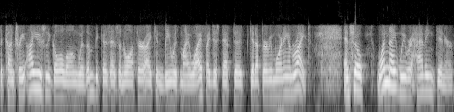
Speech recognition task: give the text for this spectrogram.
the country, I usually go along with them because as an author, I can be with my wife. I just have to get up every morning and write. And so one night we were having dinner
